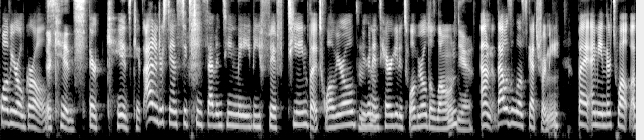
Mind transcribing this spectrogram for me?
12 year old girls. They're kids. They're kids, kids. I understand 16, 17, maybe 15, but 12 year old, you're going to interrogate a 12 year old alone. Yeah. I don't know. That was a little sketch for me. But I mean, they're 12. Uh,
